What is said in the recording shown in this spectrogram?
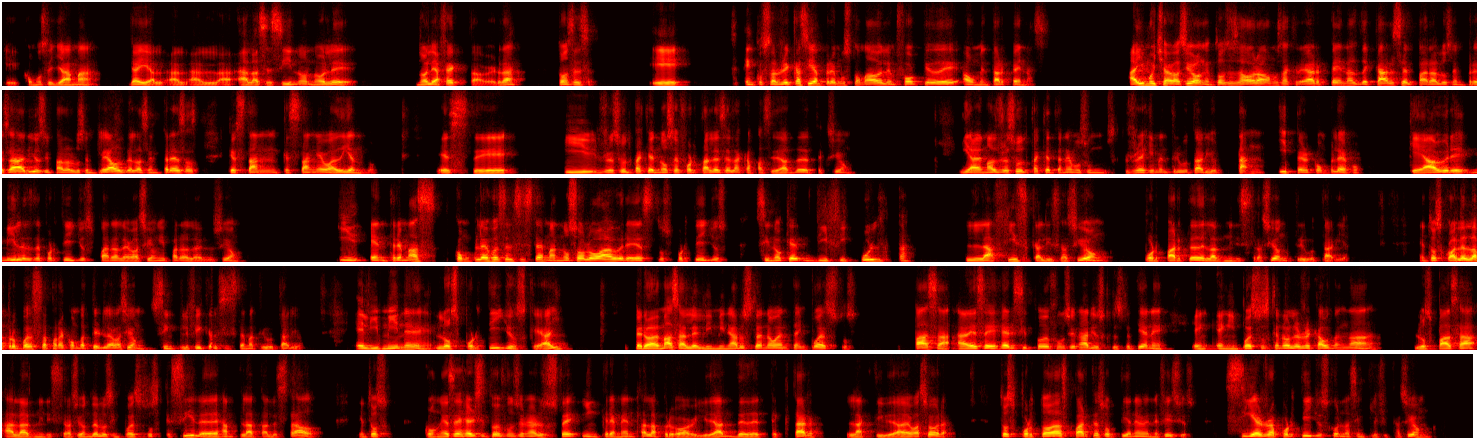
eh, ¿cómo se llama? De al, al, al, asesino no le, no le afecta, ¿verdad? Entonces, en Costa Rica siempre hemos tomado el enfoque de aumentar penas. Hay mucha evasión, entonces ahora vamos a crear penas de cárcel para los empresarios y para los empleados de las empresas que están, que están evadiendo. Este, y resulta que no se fortalece la capacidad de detección. Y además resulta que tenemos un régimen tributario tan hiper complejo que abre miles de portillos para la evasión y para la ilusión. Y entre más complejo es el sistema, no solo abre estos portillos, sino que dificulta la fiscalización por parte de la administración tributaria. Entonces, ¿cuál es la propuesta para combatir la evasión? Simplifica el sistema tributario. Elimine los portillos que hay, pero además al eliminar usted 90 impuestos, pasa a ese ejército de funcionarios que usted tiene en, impuestos que no le recaudan nada, los pasa a la administración de los impuestos que sí le dejan plata al Estado. Entonces, con ese ejército de funcionarios usted incrementa la probabilidad de detectar la actividad evasora. Entonces, por todas partes obtiene beneficios. Cierra portillos con la simplificación.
